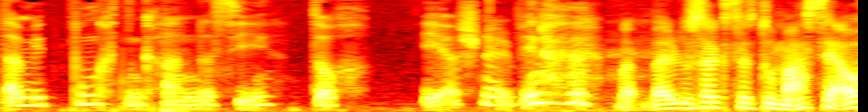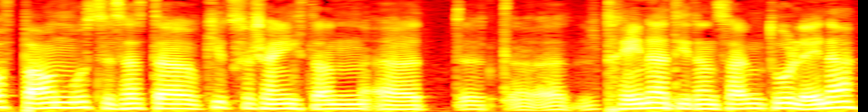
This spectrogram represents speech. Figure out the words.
damit punkten kann, dass ich doch eher schnell bin. Weil du sagst, dass du Masse aufbauen musst, das heißt, da gibt es wahrscheinlich dann äh, Trainer, die dann sagen, du Lena,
